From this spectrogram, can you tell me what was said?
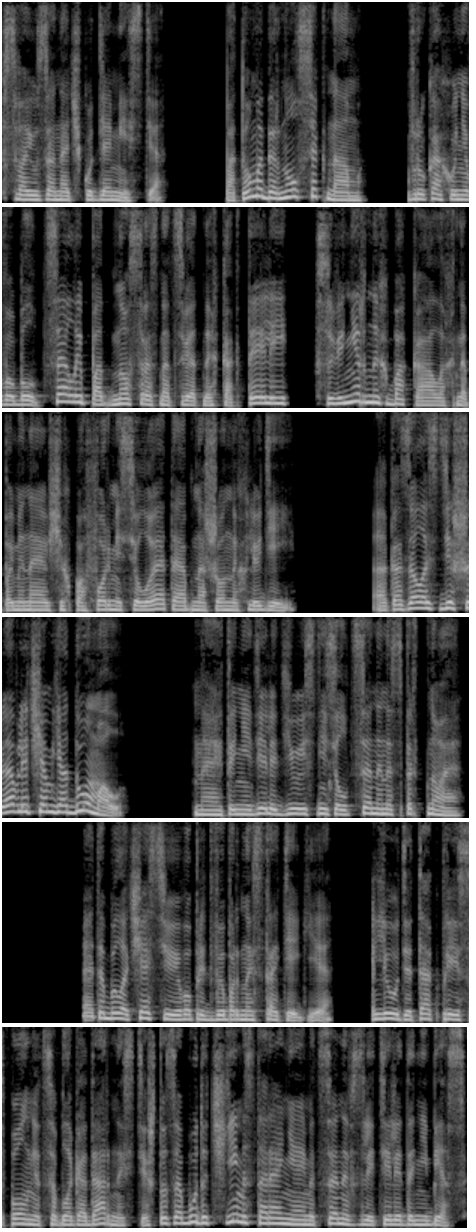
в свою заначку для мести. Потом обернулся к нам. В руках у него был целый поднос разноцветных коктейлей в сувенирных бокалах, напоминающих по форме силуэты обнаженных людей. Оказалось дешевле, чем я думал. На этой неделе Дьюи снизил цены на спиртное. Это было частью его предвыборной стратегии. Люди так преисполнятся благодарности, что забудут, чьими стараниями цены взлетели до небес.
